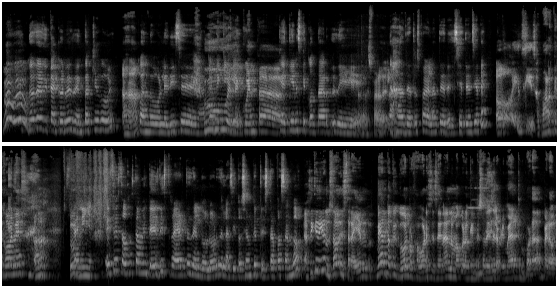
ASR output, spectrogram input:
No sé si te acuerdas en Tokyo Ghoul, Ajá. cuando le dice a Kaneki Uh, que, de cuenta que tienes que contar de... atrás para adelante. Ajá, de atrás para adelante, de 7 en 7. Ay, sí, esa parte, jóvenes. Ah, Esta uf. niña. Es esto justamente, es distraerte del dolor de la situación que te está pasando. Así que digan, lo estaba distrayendo. Vean Tokyo Ghoul, por favor, esa escena. No me acuerdo qué episodio es de la primera temporada, pero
